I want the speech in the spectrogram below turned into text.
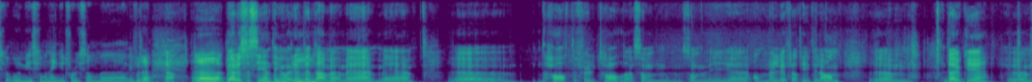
Skal, hvor mye skal man henge ut folk som uh, Vi får se. Ja. Uh, Men jeg har lyst til å si en ting rundt mm. dette her med, med, med hatefull tale som, som vi anmelder fra tid til annen. Um, det er jo ikke um,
